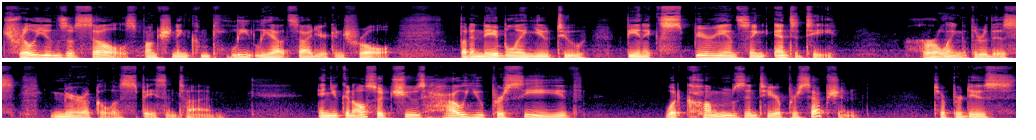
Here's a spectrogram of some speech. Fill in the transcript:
trillions of cells functioning completely outside your control, but enabling you to be an experiencing entity hurling through this miracle of space and time. And you can also choose how you perceive what comes into your perception to produce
